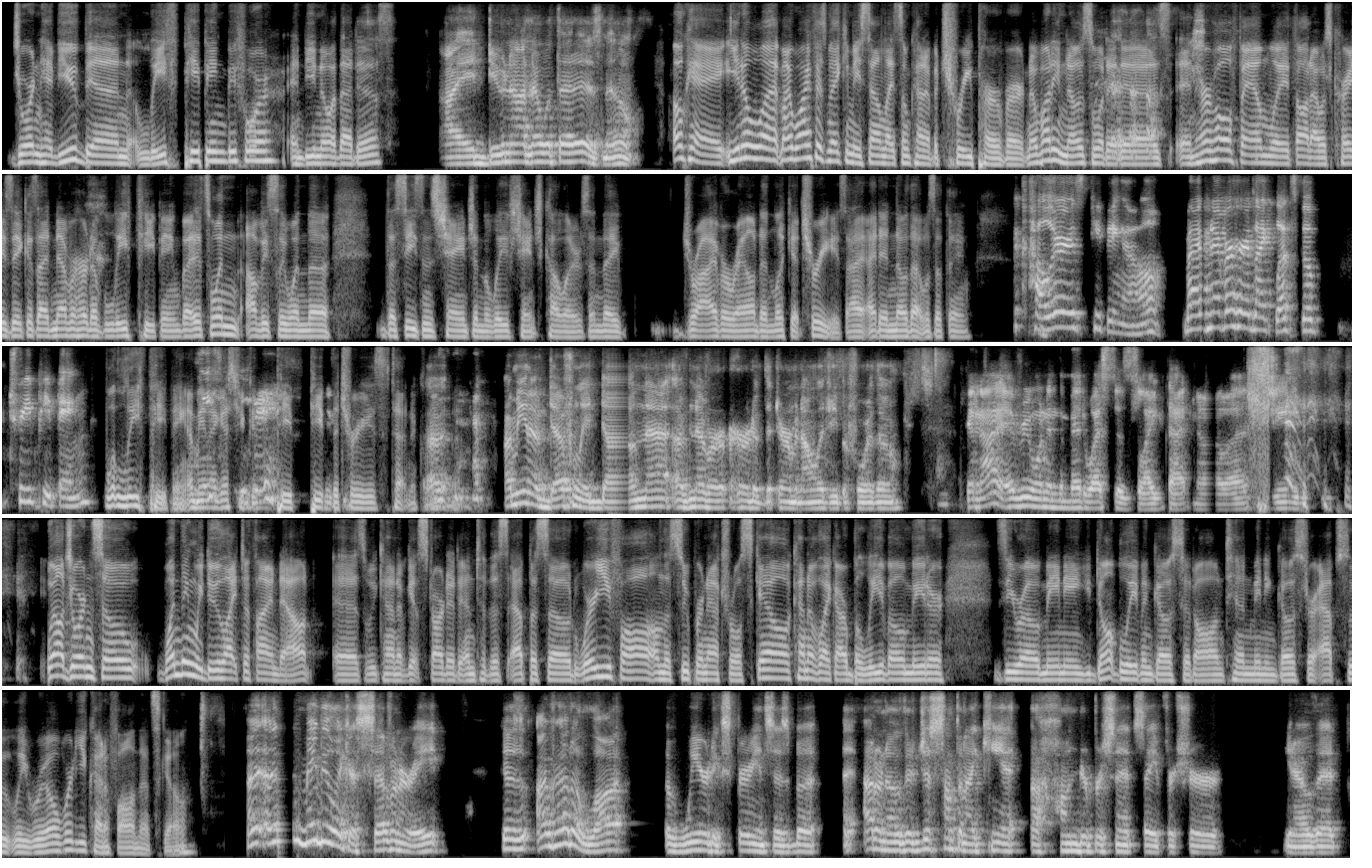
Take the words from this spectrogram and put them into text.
Jordan, have you been leaf peeping before? And do you know what that is? I do not know what that is. No. Okay, you know what? My wife is making me sound like some kind of a tree pervert. Nobody knows what it is, and her whole family thought I was crazy because I'd never heard of leaf peeping. But it's when, obviously, when the the seasons change and the leaves change colors, and they drive around and look at trees. I, I didn't know that was a thing. the color is peeping out. But I've never heard like, let's go tree peeping. Well, leaf peeping. I mean, I guess you could peep peep the trees technically. Uh, I mean, I've definitely done that. I've never heard of the terminology before, though. And not everyone in the Midwest is like that, Noah. Gee. well, Jordan, so one thing we do like to find out as we kind of get started into this episode, where you fall on the supernatural scale, kind of like our believo meter. Zero meaning you don't believe in ghosts at all, and 10 meaning ghosts are absolutely real. Where do you kind of fall on that scale? I, I maybe like a seven or eight because I've had a lot of weird experiences, but I, I don't know. There's just something I can't a hundred percent say for sure. You know that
